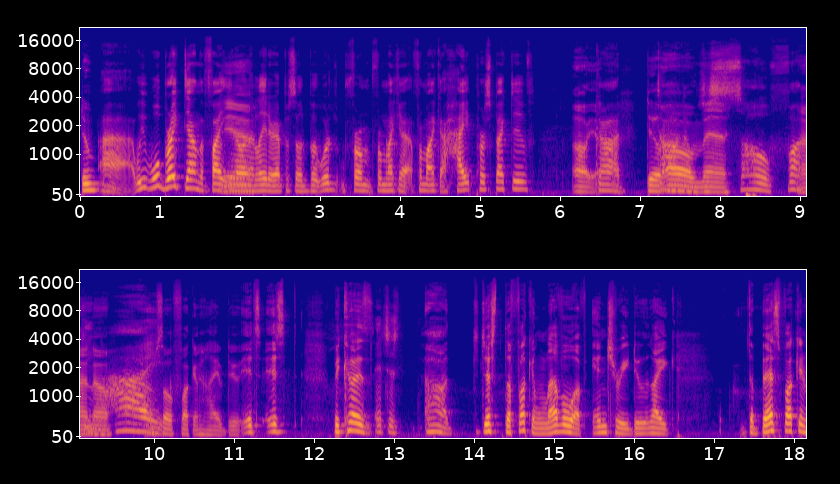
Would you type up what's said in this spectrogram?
dude. uh, we we'll break down the fight, you know, in a later episode. But we're from from like a from like a hype perspective. Oh yeah, God, dude. oh I'm man, so I fucking know. hype. I'm so fucking hyped, dude. It's it's because it's just uh, just the fucking level of intrigue, dude. Like the best fucking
